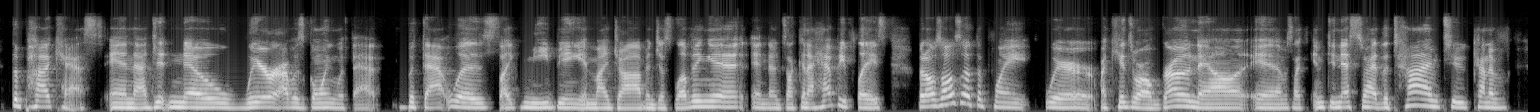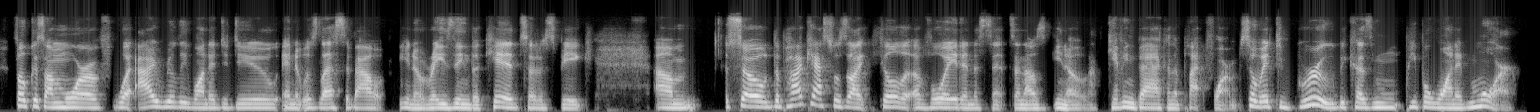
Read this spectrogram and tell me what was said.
the podcast and I didn't know where I was going with that but that was like me being in my job and just loving it and it's like in a happy place. But i was also at the point where my kids were all grown now and i was like empty nest. So i had the time to kind of focus on more of what i really wanted to do and it was less about you know raising the kids so to speak um, so the podcast was like fill a void in a sense and i was you know giving back on the platform so it grew because m- people wanted more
